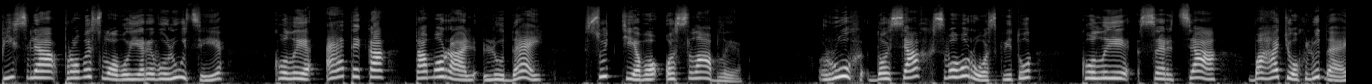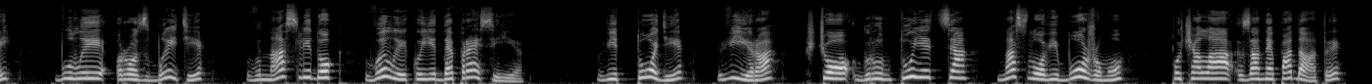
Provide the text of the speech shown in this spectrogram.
після промислової революції, коли етика та мораль людей суттєво ослабли. Рух досяг свого розквіту, коли серця багатьох людей були розбиті внаслідок Великої депресії. Відтоді віра, що ґрунтується на Слові Божому, почала занепадати,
